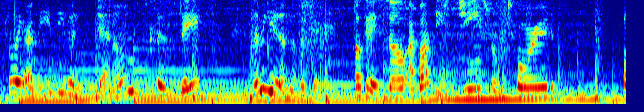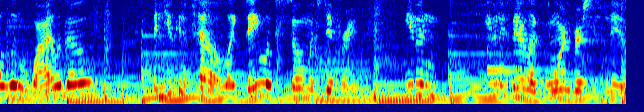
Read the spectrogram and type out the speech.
So, like, are these even denim? Because they... Let me get another pair. Okay, so I bought these jeans from Torrid a little while ago and you can tell like they look so much different. Even even if they're like worn versus new.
